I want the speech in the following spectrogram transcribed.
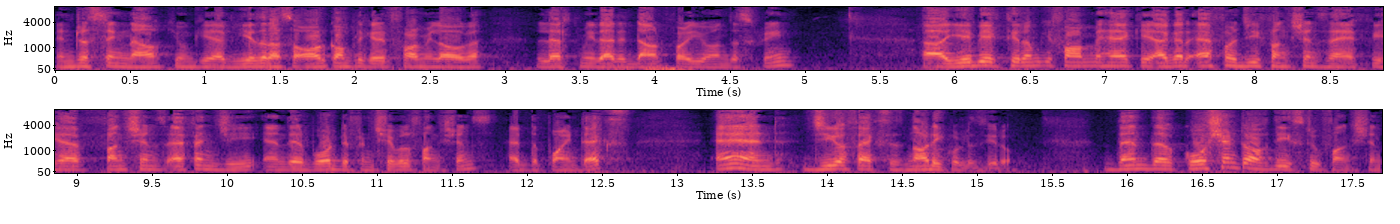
interesting now کیونکہ اب یہ ذرا سا اور کمپلیکیٹڈ فارمولا ہوگا۔ Let me write it down for you on the screen یہ بھی ایک تھرم کی فارم میں ہے کہ اگر ایف اور جی فنکشن ہیں we have function f and g and they're both differentiable function at the point x and g of x is not equal to zero then the quotient of these two function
